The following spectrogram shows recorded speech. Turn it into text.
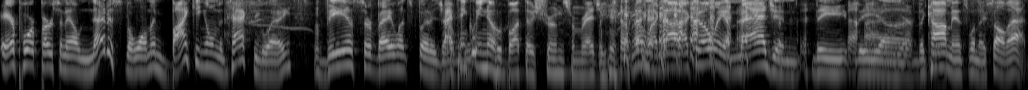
Airport personnel noticed the woman biking on the taxiway via surveillance footage. I think we know who bought those shrooms from Reggie. Oh my god! I can only imagine the the uh, the comments when they saw that.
